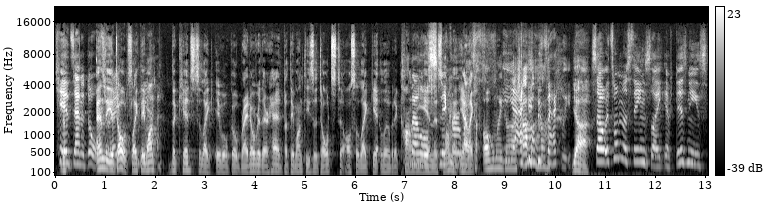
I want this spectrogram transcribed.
Kids and adults. and the right? adults. Like they Yeah. want the kids to like it will go right over their head, but they want these adults to also like get a little bit of comedy in this moment. Yeah, like, like oh my gosh, Yeah, exactly. Yeah, So it's one of those things like if Disney's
